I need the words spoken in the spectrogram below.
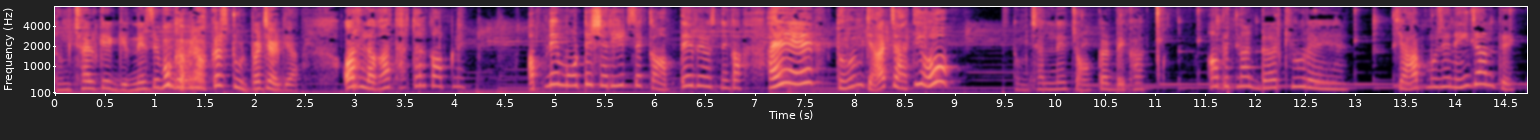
धुमछल के गिरने से वो घबराकर स्टूल पर चढ़ गया और लगा थर थर कांपने, अपने मोटे शरीर से कांपते हुए उसने कहा, अरे, तुम क्या चाहती हो? धुमछल ने चौंक कर देखा, आप इतना डर क्यों रहे हैं? क्या आप मुझे नहीं जानते?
